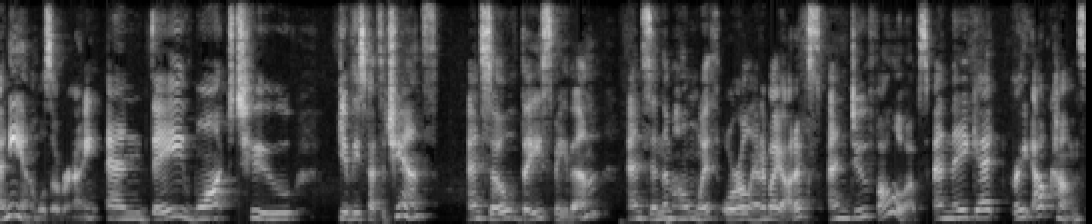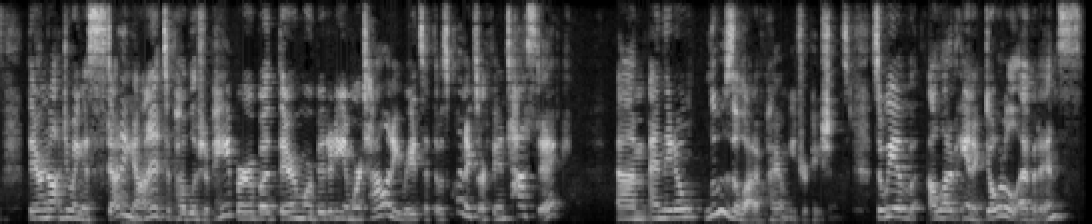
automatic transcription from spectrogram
any animals overnight. And they want to give these pets a chance. And so they spay them and send them home with oral antibiotics and do follow ups. And they get great outcomes. They're not doing a study on it to publish a paper, but their morbidity and mortality rates at those clinics are fantastic. Um, and they don't lose a lot of pyometra patients. So we have a lot of anecdotal evidence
